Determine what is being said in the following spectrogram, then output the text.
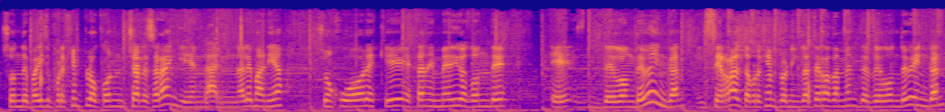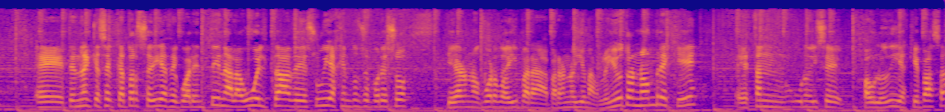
son de países, por ejemplo, con Charles Aranguis en, en Alemania, son jugadores que están en medios donde eh, de donde vengan, y Serralta, por ejemplo, en Inglaterra también, desde donde vengan, eh, tendrán que hacer 14 días de cuarentena a la vuelta de su viaje, entonces por eso llegaron a un acuerdo ahí para, para no llamarlo. Y otros nombres que están, uno dice, Paulo Díaz, ¿qué pasa?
